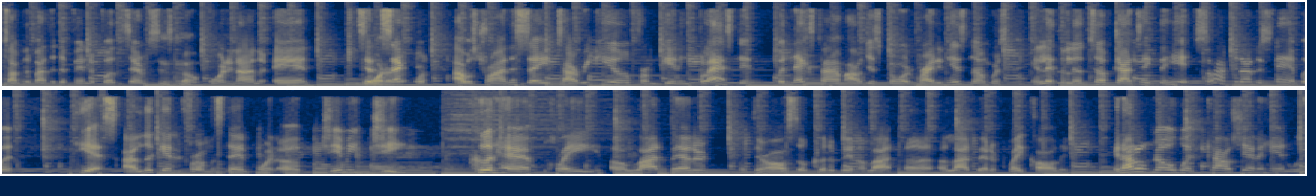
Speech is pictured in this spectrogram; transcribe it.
talking about the defender for the San Francisco mm-hmm. 49er, and he said Warner. the second one I was trying to save Tyreek Hill from getting blasted, but next time I'll just throw it right in his numbers and let the little tough guy take the hit." So I could understand, but yes, I look at it from a standpoint of Jimmy G could have played a lot better, but there also could have been a lot uh, a lot better play calling. And I don't know what Kyle Shanahan was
